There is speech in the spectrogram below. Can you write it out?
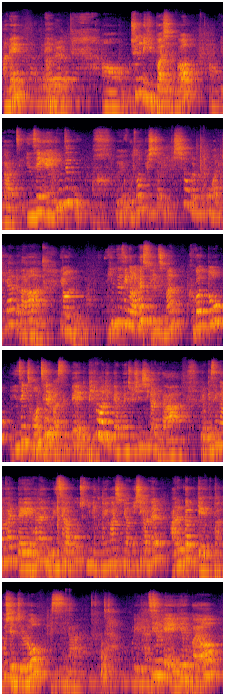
아멘. 네. 어, 주님이 기뻐하시는 것, 어, 우리가 인생에 힘든, 아, 왜 고등학교 시절에 이렇게 시험을 보고 막 이렇게 해야 되나, 이런 힘든 생각을 할 수도 있지만, 그것도 인생 전체를 봤을 때또 필요하기 때문에 주신 시간이다. 이렇게 생각할 때 하나님을 의지하고 주님이 동행하시면 이 시간을 아름답게 또 바꾸실 줄로 믿습니다. 자, 우리 같이 이렇게 얘기해 볼까요?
